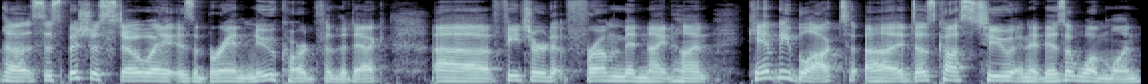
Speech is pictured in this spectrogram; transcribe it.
Uh, Suspicious Stowaway is a brand new card for the deck, uh, featured from Midnight Hunt. Can't be blocked. Uh, it does cost two, and it is a 1 1.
